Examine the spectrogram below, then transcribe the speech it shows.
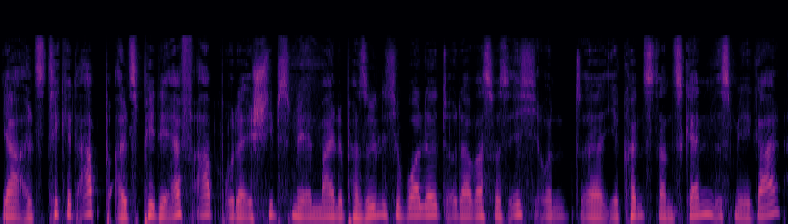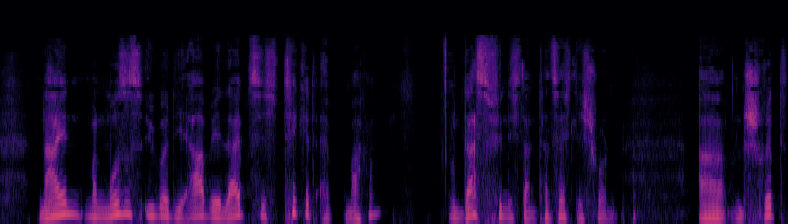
ja, als Ticket ab, als PDF ab oder ich schieb's mir in meine persönliche Wallet oder was weiß ich und äh, ihr könnt's dann scannen, ist mir egal. Nein, man muss es über die RB Leipzig Ticket App machen. Und das finde ich dann tatsächlich schon äh, ein Schritt,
